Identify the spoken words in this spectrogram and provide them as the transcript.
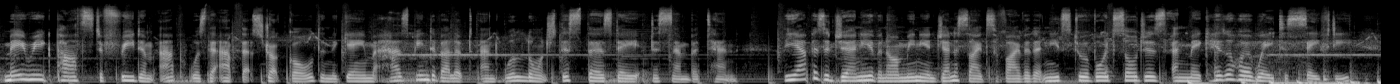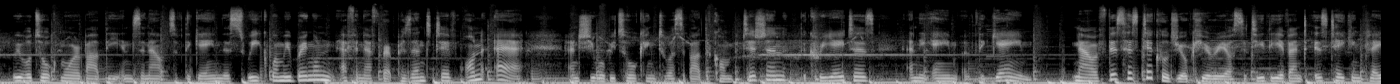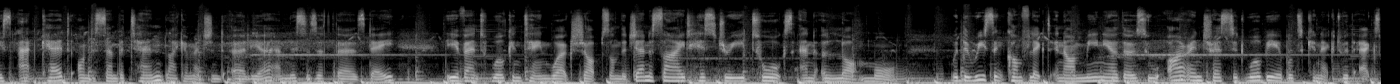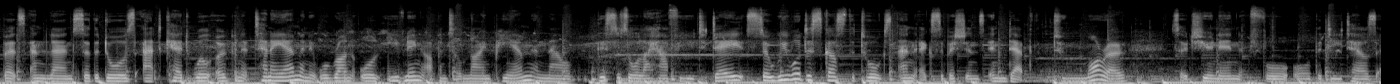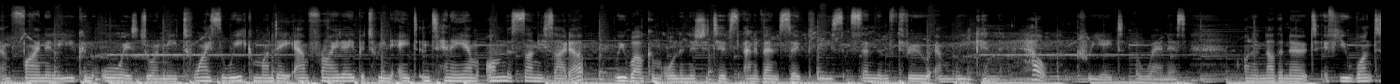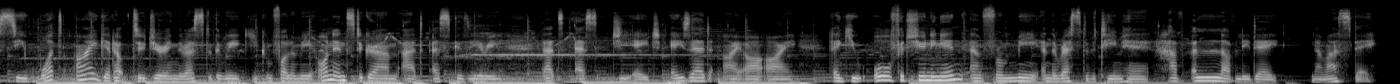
Mayrig Paths to Freedom app was the app that struck gold, and the game has been developed and will launch this Thursday, December 10. The app is a journey of an Armenian genocide survivor that needs to avoid soldiers and make his or her way to safety. We will talk more about the ins and outs of the game this week when we bring on an FNF representative on air, and she will be talking to us about the competition, the creators, and the aim of the game. Now, if this has tickled your curiosity, the event is taking place at KED on December 10, like I mentioned earlier, and this is a Thursday. The event will contain workshops on the genocide, history, talks, and a lot more. With the recent conflict in Armenia, those who are interested will be able to connect with experts and learn. So the doors at KED will open at 10 a.m. and it will run all evening up until 9 p.m. And now this is all I have for you today. So we will discuss the talks and exhibitions in depth tomorrow. So tune in for all the details. And finally, you can always join me twice a week, Monday and Friday, between 8 and 10 a.m. on the sunny side up. We welcome all initiatives and events, so please send them through and we can help create awareness. On another note, if you want to see what I get up to during the rest of the week, you can follow me on Instagram at Sghaziri. That's S G H A Z I R I. Thank you all for tuning in, and from me and the rest of the team here, have a lovely day. Namaste.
